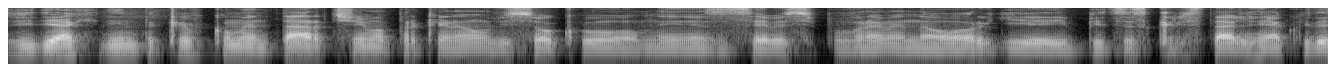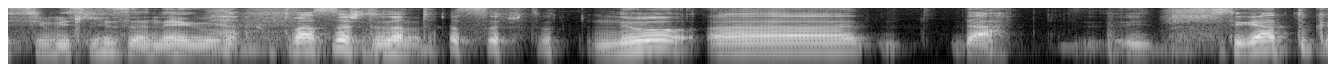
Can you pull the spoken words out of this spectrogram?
видях един такъв коментар, че има прекалено високо мнение за себе си по време на оргия и пица с кристали, някой да си мисли за него. това също, но, да, това също. Но, а, да, сега тук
